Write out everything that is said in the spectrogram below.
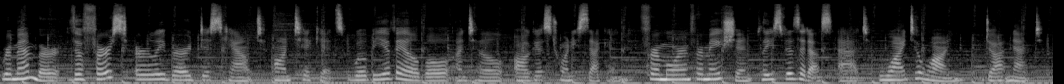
Remember, the first early bird discount on tickets will be available until August 22nd. For more information, please visit us at winetowine.net.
